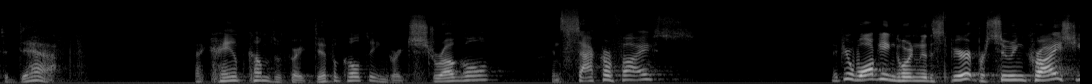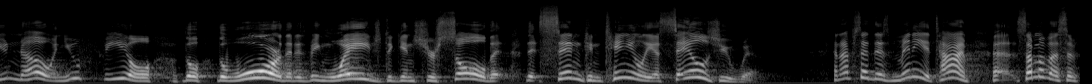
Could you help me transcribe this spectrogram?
to death. That comes with great difficulty and great struggle and sacrifice. If you're walking according to the Spirit, pursuing Christ, you know and you feel the, the war that is being waged against your soul, that, that sin continually assails you with. And I've said this many a time. Uh, some of us have,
